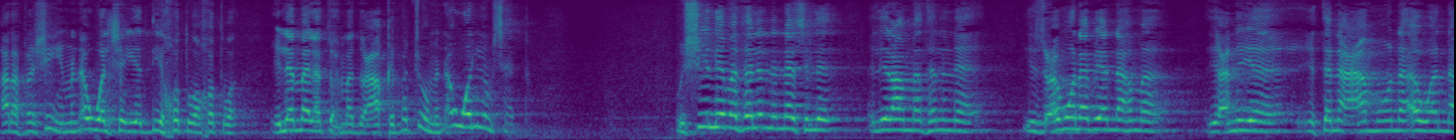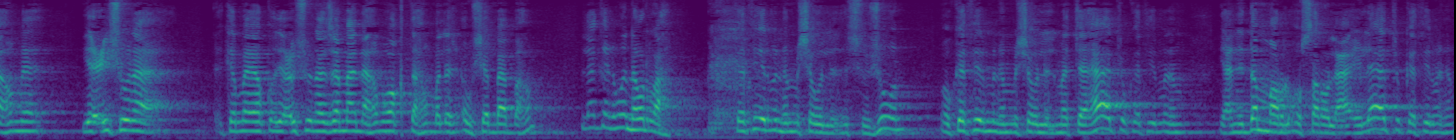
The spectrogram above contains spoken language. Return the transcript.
عرف شيء من أول شيء يديه خطوة خطوة إلى ما لا تحمد عاقبته من أول يوم ساد والشيء اللي مثلا الناس اللي اللي راهم مثلا يزعمون بأنهم يعني يتنعمون أو أنهم يعيشون كما يقول يعيشون زمانهم وقتهم أو شبابهم. لا قال وين وراه كثير منهم مشوا للسجون وكثير منهم مشوا للمتاهات وكثير منهم يعني دمروا الأسر والعائلات وكثير منهم.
